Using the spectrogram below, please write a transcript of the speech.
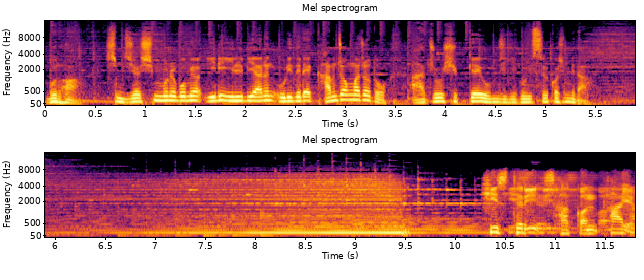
문화, 심지어 신문을 보며 일이 일비하는 우리들의 감정마저도 아주 쉽게 움직이고 있을 것입니다. 히스테리 사건 파일.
